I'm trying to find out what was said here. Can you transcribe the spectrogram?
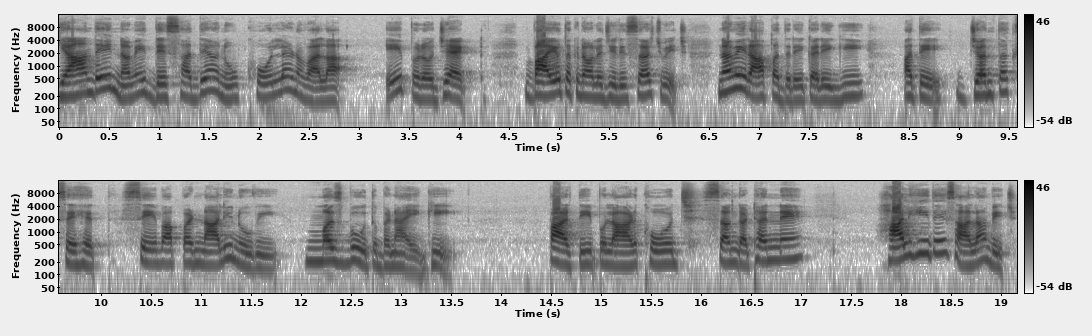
ਗਿਆਨ ਦੇ ਨਵੇਂ ਦਿਸਾਦਿਆਂ ਨੂੰ ਖੋਲਣ ਵਾਲਾ ਇਹ ਪ੍ਰੋਜੈਕਟ ਬਾਇਓਟੈਕਨੋਲੋਜੀ ਰਿਸਰਚ ਵਿੱਚ ਨਵੇਂ ਰਾਹ ਪੱਧਰੇ ਕਰੇਗੀ ਅਤੇ ਜਨਤਕ ਸਿਹਤ ਸੇਵਾ ਪ੍ਰਣਾਲੀ ਨੂੰ ਵੀ ਮਜ਼ਬੂਤ ਬਣਾਏਗੀ। ਭਾਰਤੀ ਪੁਲਾੜ ਖੋਜ ਸੰਗਠਨ ਨੇ ਹਾਲ ਹੀ ਦੇ ਸਾਲਾਂ ਵਿੱਚ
